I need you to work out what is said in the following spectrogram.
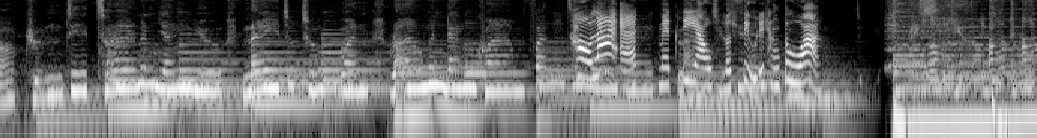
ขอบคุณที่เธอนั้นยังอยู่ในทุกๆวัน เราเหมือนดังความฝันที่คอล่าแอคเม็ดเดียว ลดสิวได้ทั้งตัวไม่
